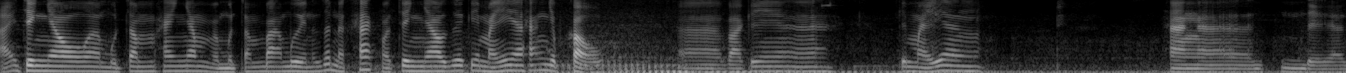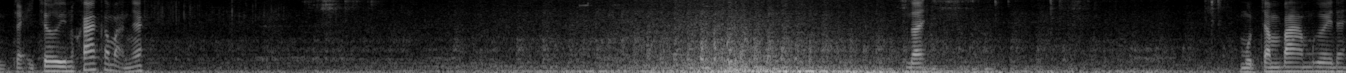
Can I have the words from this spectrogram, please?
Đấy, chênh nhau à, 125 và 130 nó rất là khác và chênh nhau giữa cái máy à, hãng nhập khẩu à, và cái à, cái máy hàng để chạy chơi nó khác các bạn nhé. Đây. 130 đây.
